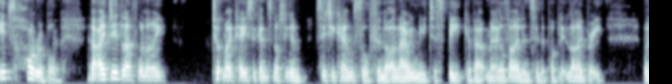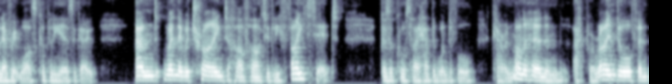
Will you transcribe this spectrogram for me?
It's horrible. But I did laugh when I took my case against Nottingham City Council for not allowing me to speak about male violence in the public library, whenever it was, a couple of years ago. And when they were trying to half heartedly fight it, because of course I had the wonderful Karon Monaghan and Akua Reindorf, and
